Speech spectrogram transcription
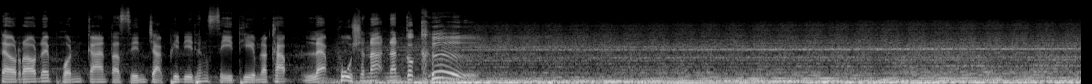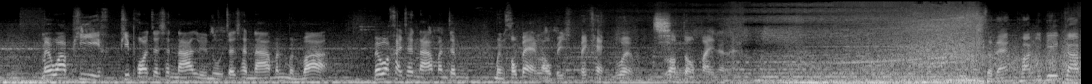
แต่เราได้ผลการตัดสินจากพีดีทั้ง 4 ทีมแล้วครับ และผู้ชนะนั้นก็คือ ไม่ว่าพี่พี่พอสจะชนะหรือหนูจะชนะมันเหมือนว่า ไม่ว่าใครชนะมันจะเหมือนเขาแบกเราไปไปแข่งด้วยรอบต่อไปนั่นแหละแสดงความยินดีกับ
